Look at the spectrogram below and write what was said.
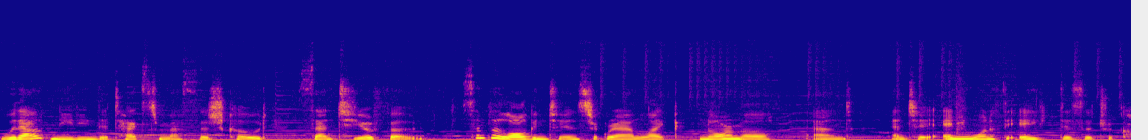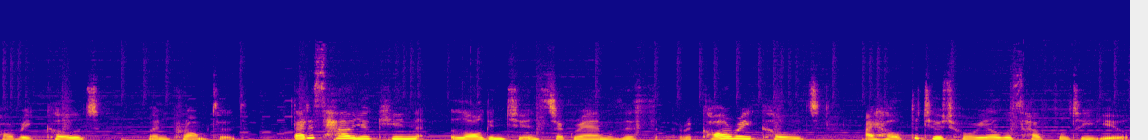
without needing the text message code sent to your phone. Simply log into Instagram like normal and enter any one of the 8 digit recovery codes when prompted. That is how you can log into Instagram with recovery codes. I hope the tutorial was helpful to you.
